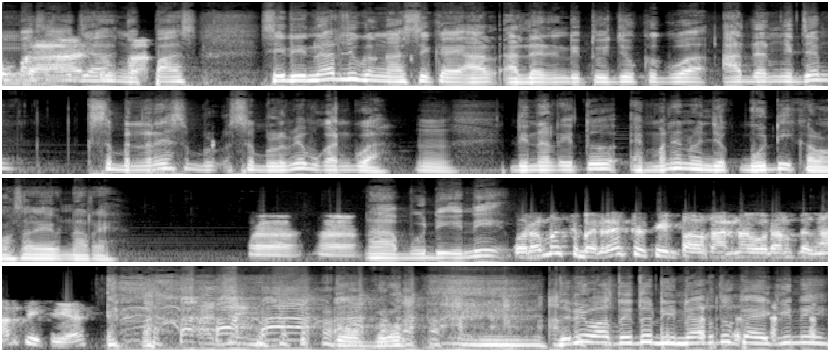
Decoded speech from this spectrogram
pas Suka, aja suka. ngepas. Si Dinar juga ngasih kayak ada yang dituju ke gue, ada yang ngejam sebenarnya sebel- sebelumnya bukan gua. Hmm. Dinar itu eh mana nunjuk Budi kalau nggak salah ya benar ya. eh, eh. Nah Budi ini Orang mah sebenarnya sesimpel karena orang tengah artis ya. goblok. Jadi waktu itu Dinar tuh kayak gini.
